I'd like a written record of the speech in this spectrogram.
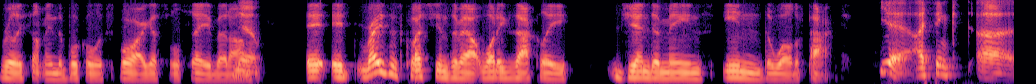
really something the book will explore. I guess we'll see, but um, Yeah. it it raises questions about what exactly gender means in the world of Pact. Yeah, I think uh,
